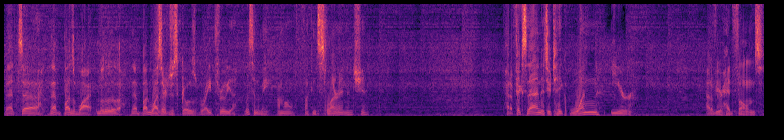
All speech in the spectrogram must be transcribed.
That uh, that Budweiser, that Budweiser just goes right through you. Listen to me, I'm all fucking slurring and shit. How to fix that is you take one ear out of your headphones,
